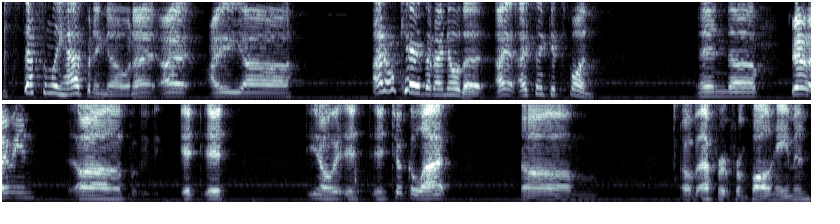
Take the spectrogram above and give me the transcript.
it's definitely happening now, and I I I uh, I don't care that I know that. I I think it's fun, and uh, Yeah, I mean, uh, it it you know it it took a lot um, of effort from Paul Heyman.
